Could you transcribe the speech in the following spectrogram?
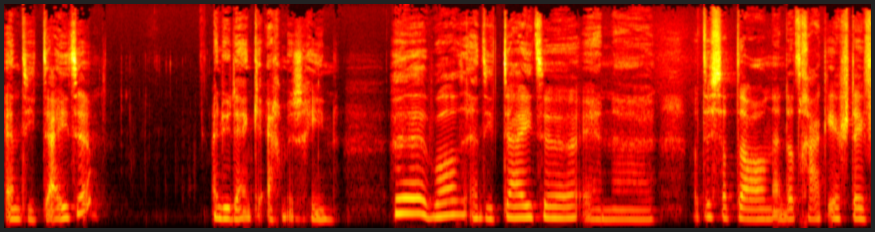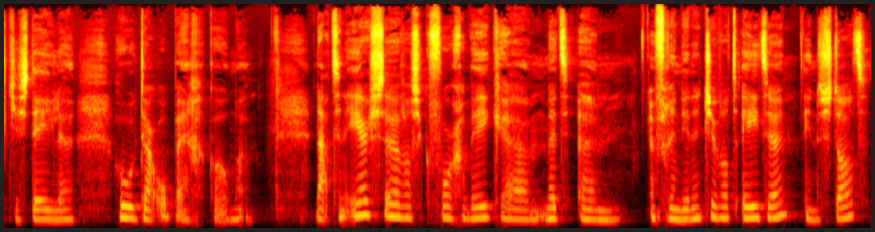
entiteiten. En nu denk je echt misschien, uh, wat, entiteiten en uh, wat is dat dan? En dat ga ik eerst eventjes delen, hoe ik daarop ben gekomen. Nou, ten eerste was ik vorige week uh, met um, een vriendinnetje wat eten in de stad.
